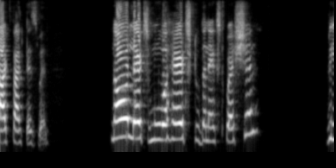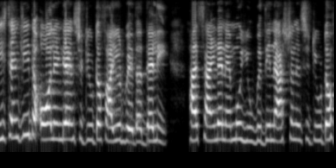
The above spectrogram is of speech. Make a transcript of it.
that fact as well. Now let's move ahead to the next question. Recently, the All India Institute of Ayurveda, Delhi, has signed an MOU with the National Institute of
